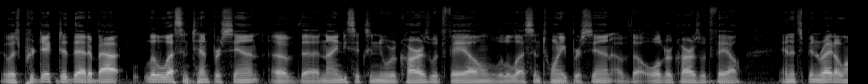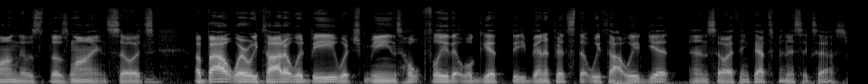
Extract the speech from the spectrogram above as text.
it was predicted that about a little less than 10% of the 96 and newer cars would fail, a little less than 20% of the older cars would fail, and it's been right along those those lines. So it's mm-hmm. about where we thought it would be, which means hopefully that we'll get the benefits that we thought we'd get, and so I think that's been a success.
